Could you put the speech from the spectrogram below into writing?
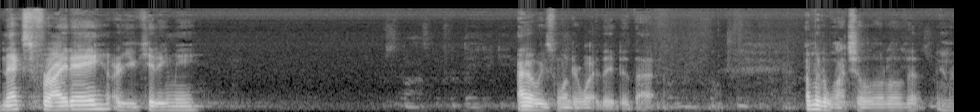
Next Friday. Are you kidding me? I always wonder why they did that. I'm gonna watch a little of it. You know.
